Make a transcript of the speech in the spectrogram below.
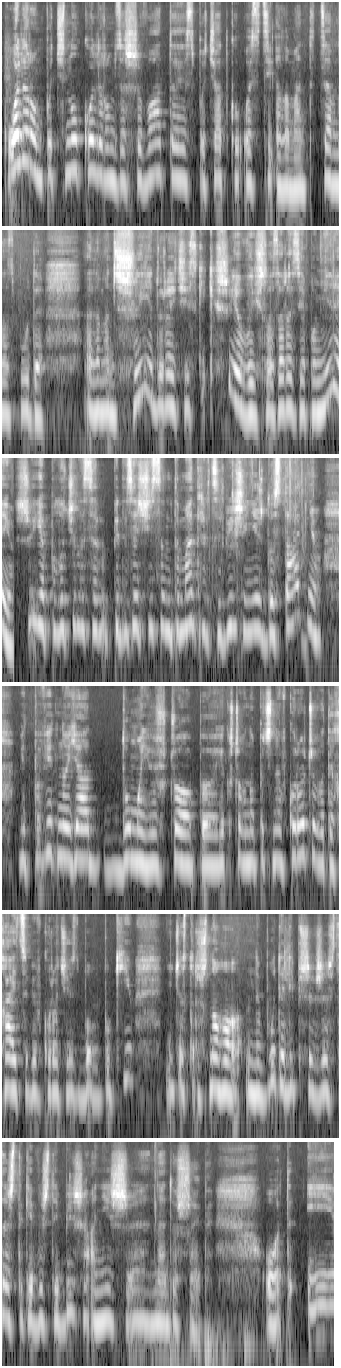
кольором. Почну кольором зашивати спочатку ось ці елементи. Це в нас буде елемент шиї. До речі, скільки шия вийшла? Зараз я поміряю. Шия вийшла 56 см, це більше, ніж достатньо. Відповідно, я думаю, що е, якщо вона почне вкорочувати, хай собі вкорочує з двох боків. Нічого страшного не буде. Ліпше вже все ж таки вишити більше, аніж е, не дошити. От, і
